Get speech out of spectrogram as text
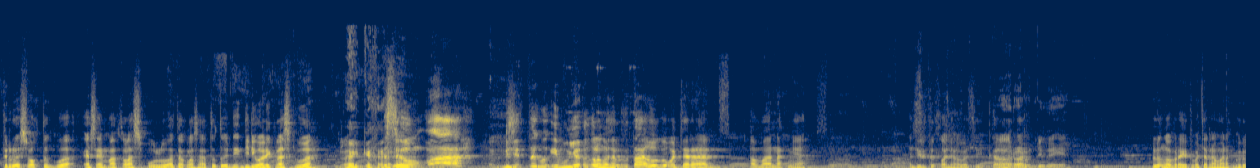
Terus waktu gue SMA kelas 10 atau kelas 1 tuh dia jadi wali kelas gue Sumpah. Di situ tuh ibunya tuh kalau nggak salah tuh tahu gue pacaran sama anaknya. Anjir itu konyol banget sih kalau Horor juga ya. lu nggak pernah itu pacaran sama anak guru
